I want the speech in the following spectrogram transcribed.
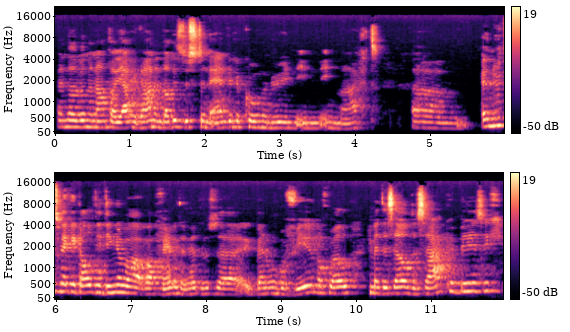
En dat hebben we een aantal jaar gedaan. En dat is dus ten einde gekomen nu in, in, in maart. Um, en nu trek ik al die dingen wat, wat verder. Hè. Dus ik ben ongeveer nog wel met dezelfde zaken bezig.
